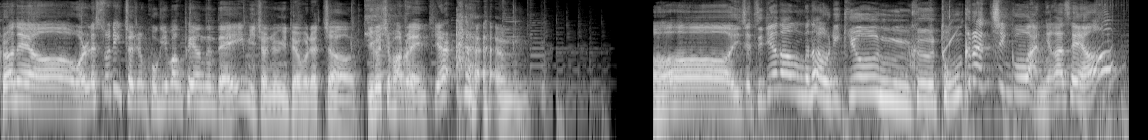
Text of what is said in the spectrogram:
그러네요. 원래 소닉 전용 고기방패였는데 에임이 전용이 되어버렸죠. 이것이 바로 NTR? 어, 이제 드디어 나오는구나. 우리 귀여운 그 동그란 친구. 안녕하세요?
